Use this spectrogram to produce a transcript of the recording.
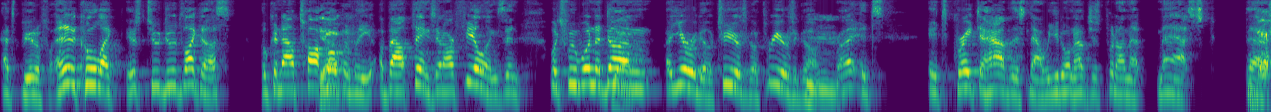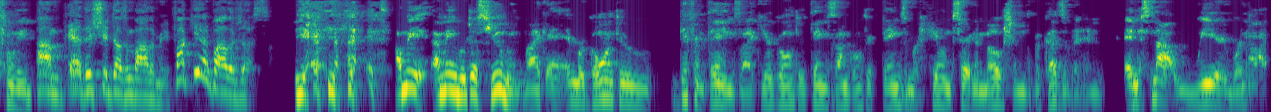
That's beautiful. And it's cool. Like there's two dudes like us who can now talk yeah. openly about things and our feelings and which we wouldn't have done yeah. a year ago, two years ago, three years ago. Mm-hmm. Right. It's, it's great to have this now where you don't have to just put on that mask. That, Definitely. Um, yeah, this shit doesn't bother me. Fuck yeah, it bothers us. Yeah. I mean, I mean, we're just human, like, and we're going through different things. Like you're going through things, I'm going through things, and we're feeling certain emotions because of it. And, and it's not weird. We're not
